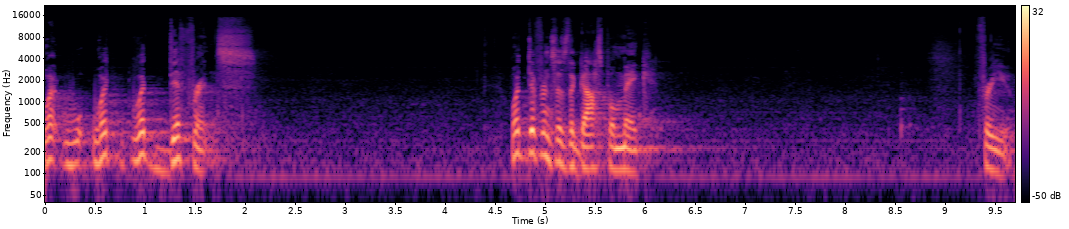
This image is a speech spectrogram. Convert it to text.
What, what, what difference? What difference does the gospel make for you?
